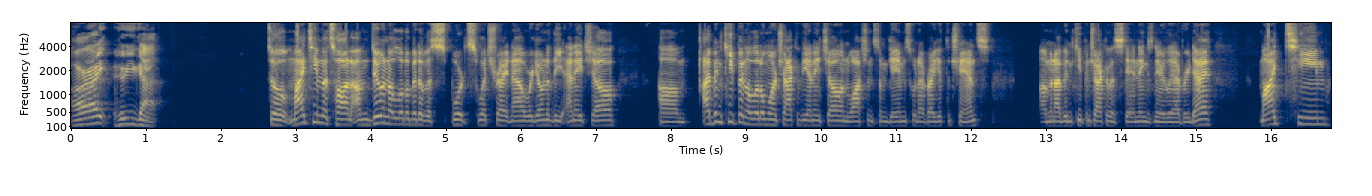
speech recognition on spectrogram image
All right, who you got? So my team that's hot. I'm doing a little bit of a sports switch right now. We're going to the NHL. Um, I've been keeping a little more track of the NHL and watching some games whenever I get the chance. Um, and I've been keeping track of the standings nearly every day. My team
